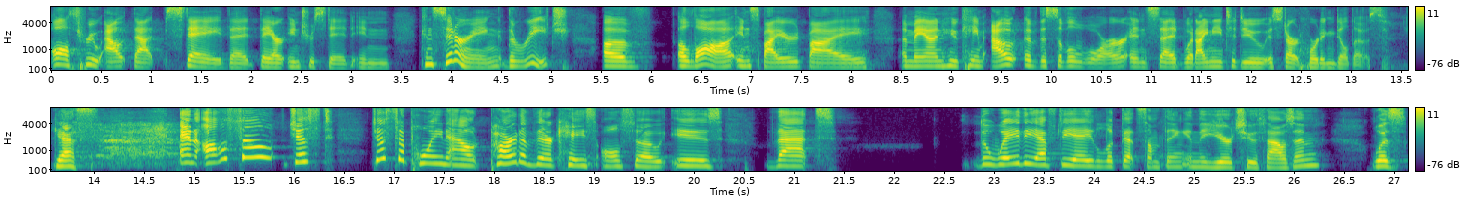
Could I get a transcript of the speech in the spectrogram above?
all throughout that stay that they are interested in considering the reach of a law inspired by a man who came out of the Civil War and said, What I need to do is start hoarding dildos. Yes. And also just just to point out part of their case also is that the way the FDA looked at something in the year 2000 was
